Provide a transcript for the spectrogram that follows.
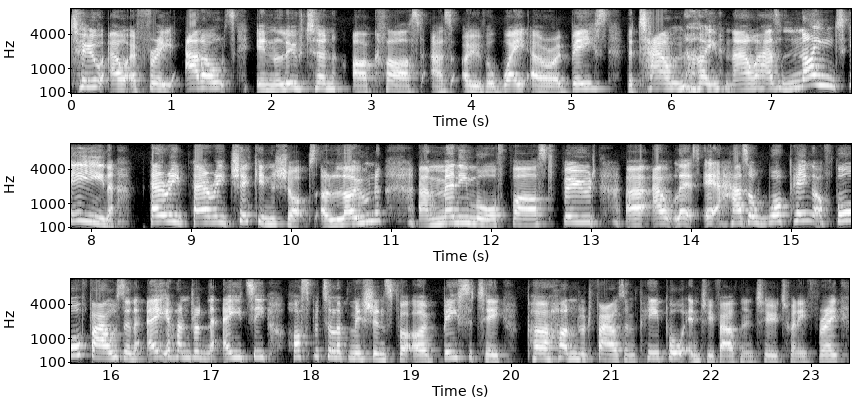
Two out of three adults in Luton are classed as overweight or obese. The town now has 19 peri peri chicken shops alone and many more fast food uh, outlets. It has a whopping 4,880 hospital admissions for obesity per 100,000 people in 2002 23,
